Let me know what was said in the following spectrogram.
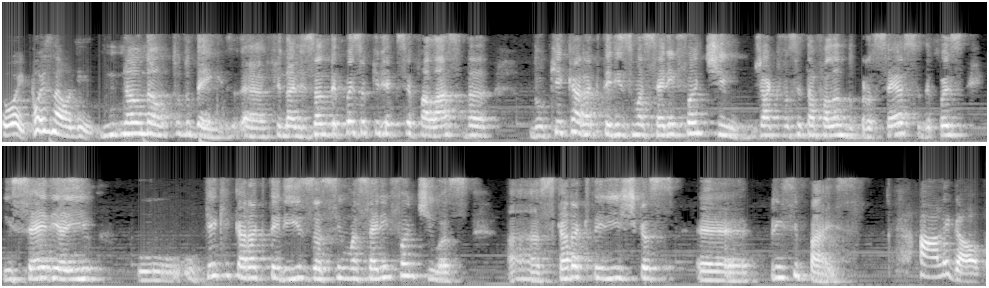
Oi, pois não, Li. Não, não, tudo bem. É, finalizando, depois eu queria que você falasse da, do que caracteriza uma série infantil, já que você está falando do processo, depois insere aí o, o que, que caracteriza assim, uma série infantil, as, as características é, principais. Ah, legal.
